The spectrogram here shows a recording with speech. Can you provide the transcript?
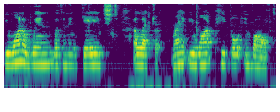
You want to win with an engaged electorate, right? You want people involved.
